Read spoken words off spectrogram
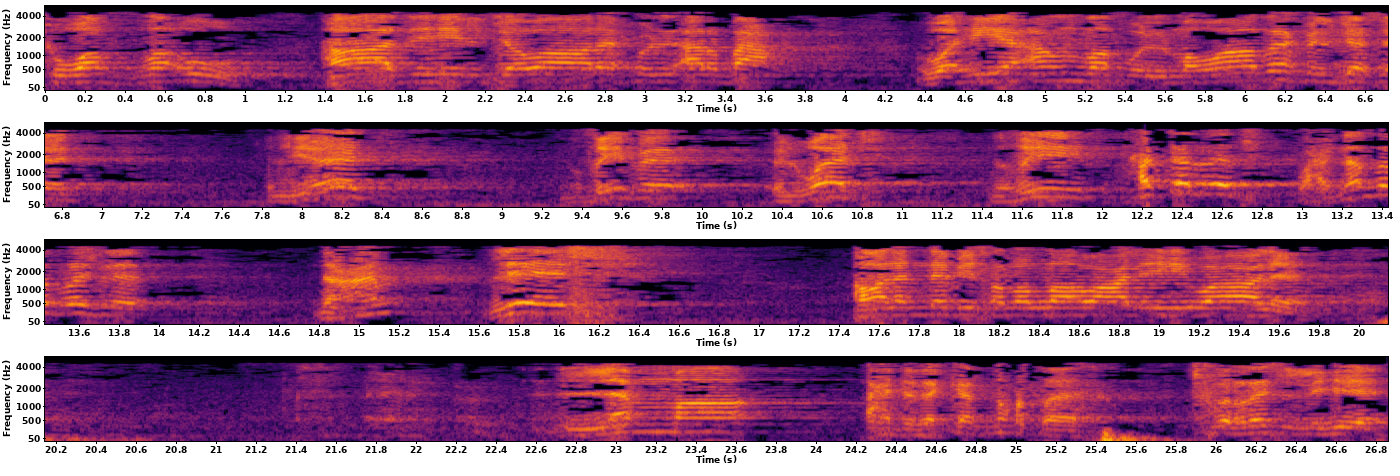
توضأ. هذه الجوارح الأربع وهي أنظف المواضع في الجسد. اليد نظيفة الوجه نظيف حتى الرجل. واحد ينظف رجله. نعم. ليش؟ قال النبي صلى الله عليه وآله لما أحد ذكرت نقطة شوف الرجل اللي هي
